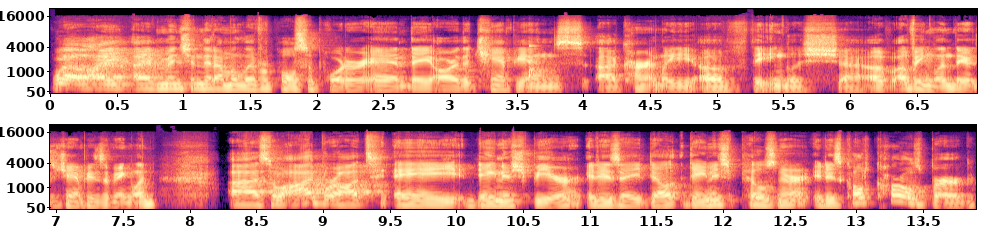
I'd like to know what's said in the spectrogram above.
Well, I, I mentioned that I'm a Liverpool supporter, and they are the champions uh, currently of the English uh, of, of England. They are the champions of England. Uh, so I brought a Danish beer. It is a Del- Danish pilsner. It is called Carlsberg,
